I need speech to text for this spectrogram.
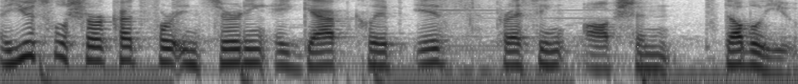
A useful shortcut for inserting a gap clip is pressing Option W.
